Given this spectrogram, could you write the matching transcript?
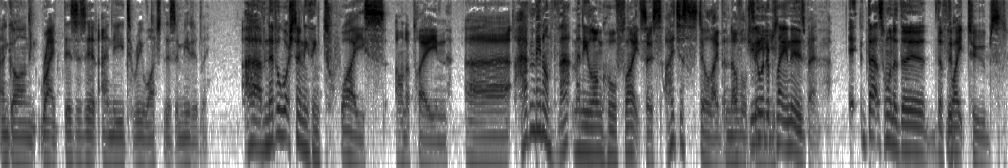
and gone right? This is it. I need to rewatch this immediately. Uh, I've never watched anything twice on a plane. Uh, I haven't been on that many long haul flights, so it's, I just still like the novelty. Do you know what a plane is, Ben? It- that's one of the, the flight tubes.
